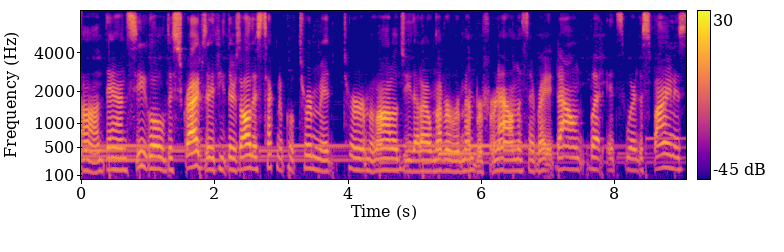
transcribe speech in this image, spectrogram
uh, Dan Siegel describes it, he, there's all this technical term, terminology that I'll never remember for now unless I write it down, but it's where the spine is,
